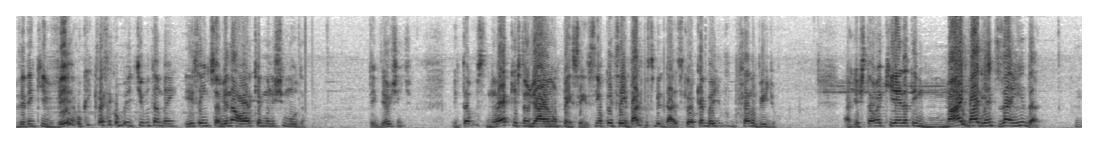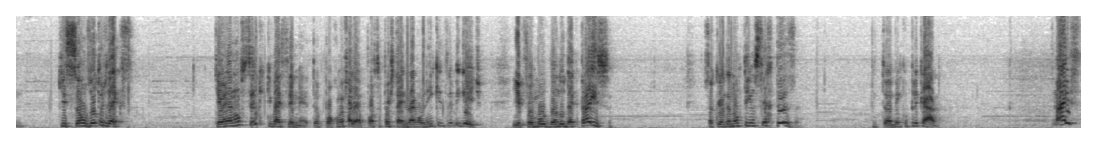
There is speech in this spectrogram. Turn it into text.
Você tem que ver o que, que vai ser competitivo também. Isso a gente só vê na hora que a Munish muda. Entendeu, gente? Então não é questão de ah, eu não pensei. Sim, eu pensei em várias possibilidades que eu acabei de puxar no vídeo. A questão é que ainda tem mais variantes ainda. Que são os outros decks que eu ainda não sei o que, que vai ser meta. Eu, como eu falei, eu posso apostar em Dragon Link e Tribgate. E foi moldando o deck para isso. Só que eu ainda não tenho certeza. Então é bem complicado. Mas,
